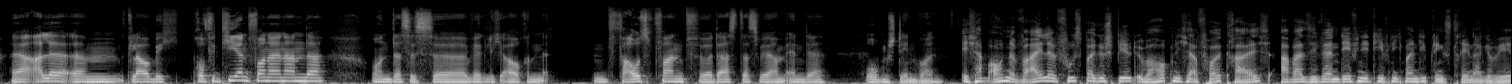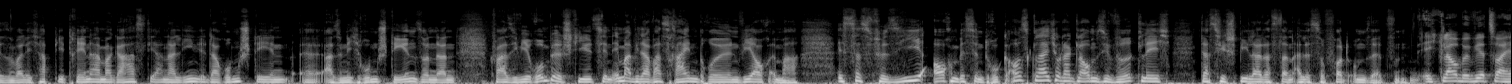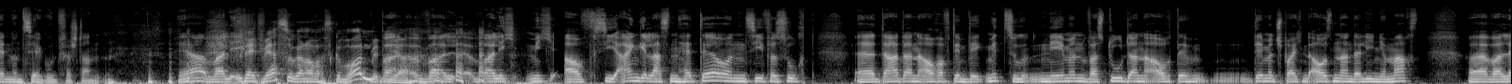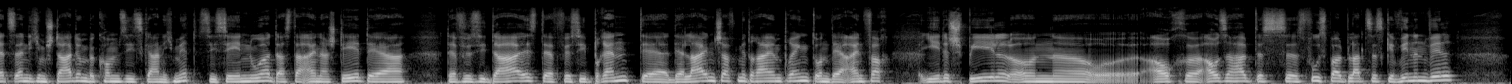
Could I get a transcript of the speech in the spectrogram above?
äh, alle, ähm, glaube ich, profitieren voneinander und das ist äh, wirklich auch ein, ein Faustpfand für das, dass wir am Ende oben stehen wollen. Ich habe auch eine Weile Fußball gespielt, überhaupt nicht erfolgreich, aber sie wären definitiv nicht mein Lieblingstrainer gewesen, weil ich habe die Trainer immer gehasst, die an der Linie da rumstehen, äh, also nicht rumstehen, sondern quasi wie Rumpelstilzchen immer wieder was reinbrüllen, wie auch immer. Ist das für Sie auch ein bisschen Druckausgleich oder glauben Sie wirklich, dass die Spieler das dann alles sofort umsetzen? Ich glaube, wir zwei hätten uns sehr gut verstanden. Ja, weil ich. Vielleicht wäre es sogar noch was geworden mit weil, mir. Weil, weil ich mich auf sie eingelassen hätte und sie versucht, äh, da dann auch auf dem Weg mitzunehmen, was du dann auch de dementsprechend außen an der Linie machst. Äh, weil letztendlich im Stadion bekommen sie es gar nicht mit. Sie sehen nur, dass da einer steht, der, der für sie da ist, der für sie brennt, der, der Leidenschaft mit reinbringt und der einfach jedes Spiel und äh, auch äh, außerhalb des Fußballplatzes gewinnen will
